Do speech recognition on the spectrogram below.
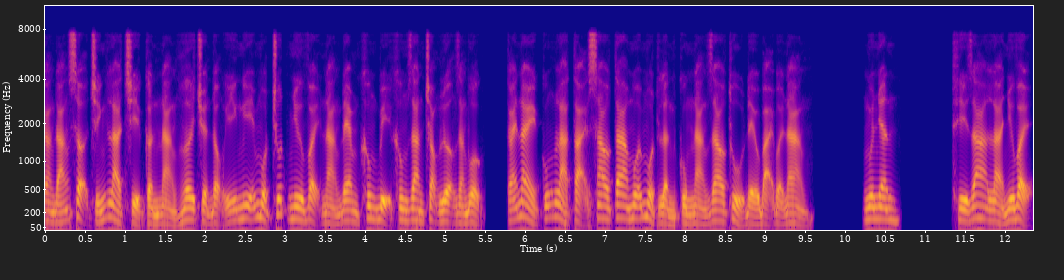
càng đáng sợ chính là chỉ cần nàng hơi chuyển động ý nghĩ một chút như vậy nàng đem không bị không gian trọng lượng ràng buộc, cái này cũng là tại sao ta mỗi một lần cùng nàng giao thủ đều bại bởi nàng. Nguyên nhân? Thì ra là như vậy.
